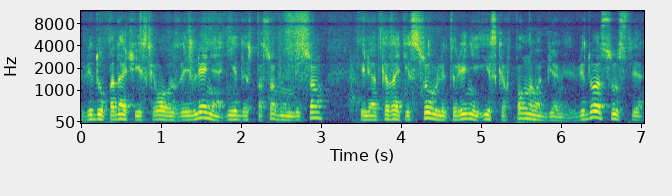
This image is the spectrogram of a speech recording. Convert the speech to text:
ввиду подачи искового заявления недееспособным лицом или отказать истцу в удовлетворении иска в полном объеме, ввиду отсутствия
